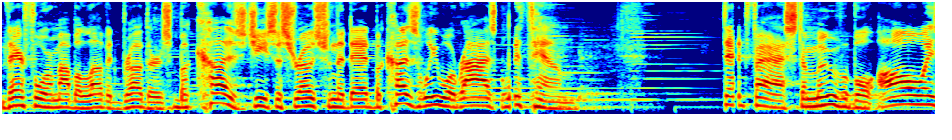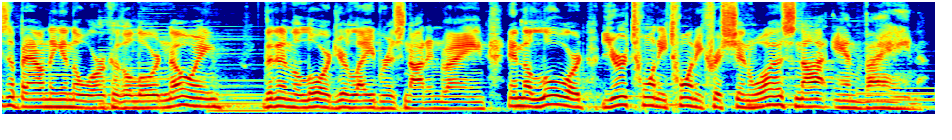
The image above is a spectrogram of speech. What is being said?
Therefore, my beloved brothers, because Jesus rose from the dead, because we will rise with him, steadfast, immovable, always abounding in the work of the Lord, knowing that in the Lord your labor is not in vain. In the Lord, your 2020 Christian was not in vain.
